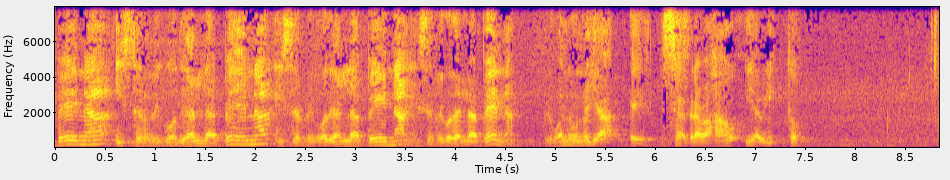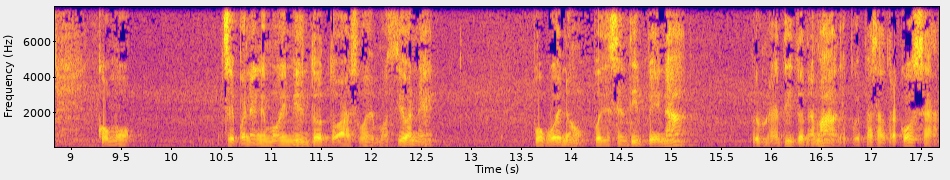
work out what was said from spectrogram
pena y se regodean la pena y se regodean la pena y se regodean la pena. Pero cuando uno ya eh, se ha trabajado y ha visto cómo se ponen en movimiento todas sus emociones, pues bueno, puede sentir pena, pero un ratito nada más, después pasa otra cosa.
